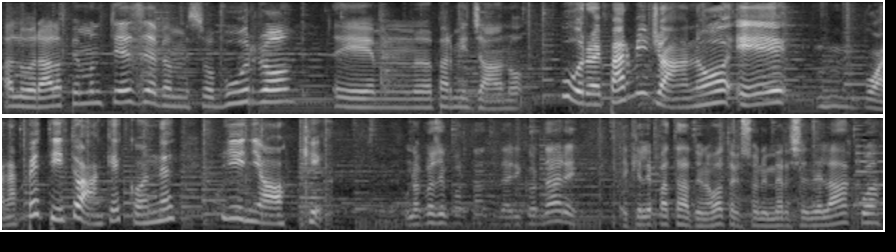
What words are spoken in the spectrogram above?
Allora, alla piemontese abbiamo messo burro e mm, parmigiano. Burro e parmigiano e mm, buon appetito anche con gli gnocchi. Una cosa importante da ricordare è che le patate una volta che sono immerse nell'acqua,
